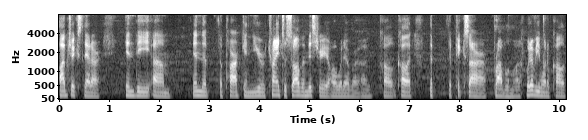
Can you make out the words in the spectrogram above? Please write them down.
objects that are in the um, in the, the park and you're trying to solve a mystery or whatever. Uh, call call it the the Pixar problem or whatever you want to call it.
